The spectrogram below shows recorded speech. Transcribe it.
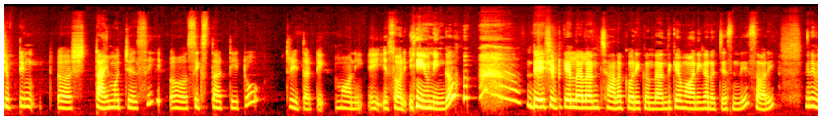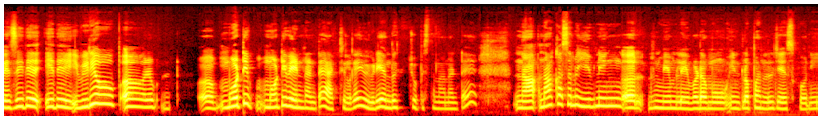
షిఫ్టింగ్ టైం వచ్చేసి six thirty to three thirty morning sorry evening. Day షిఫ్ట్కి వెళ్ళాలని చాలా కోరిక ఉంది అందుకే మార్నింగ్ అని వచ్చేసింది సారీ. ఎనీవేస్ ఇది ఇది వీడియో మోటివ్ మోటివ్ ఏంటంటే యాక్చువల్గా ఈ వీడియో ఎందుకు చూపిస్తున్నానంటే నా నాకు అసలు ఈవినింగ్ మేము లేవడము ఇంట్లో పనులు చేసుకొని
